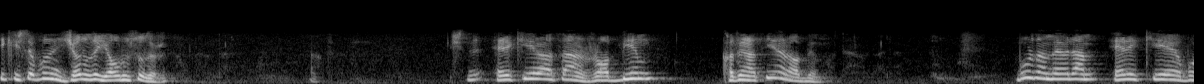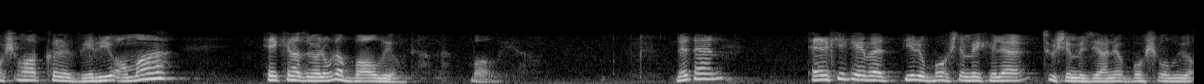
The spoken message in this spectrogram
İkisi de bunun canı da yavrusudur. Şimdi erkeği yaratan Rabbim, kadın yaratan ya Rabbim. Burada Mevlam erkeğe boşma hakkını veriyor ama erkeğin azı Mevlam burada bağlıyor. Bağlıyor. Neden? Erkek evet bir boş demek ile Türkçemiz yani boş oluyor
